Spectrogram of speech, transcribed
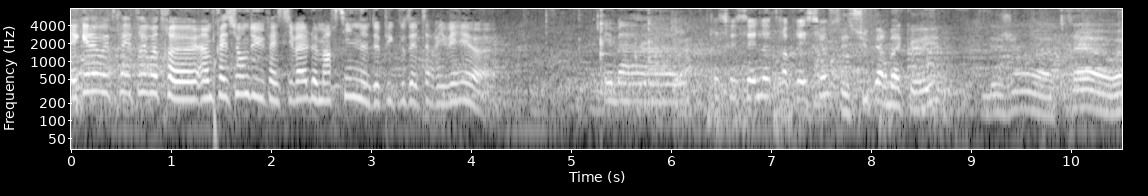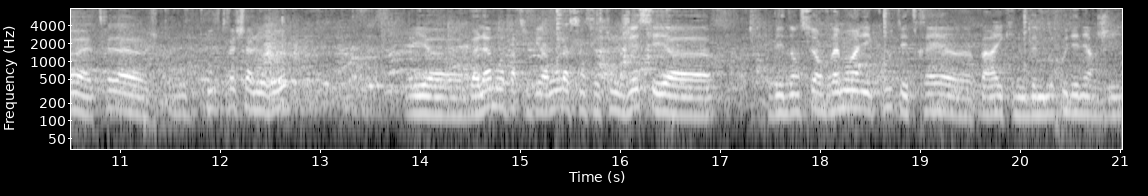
Et quelle est votre, été votre euh, impression du festival de Martine depuis que vous êtes arrivé euh Et ben, qu'est-ce que c'est notre impression? C'est superbe accueil, les gens euh, très, euh, ouais, ouais, très, euh, je trouve- trouve très chaleureux. Et euh, bah là, moi particulièrement, la sensation que j'ai, c'est euh, des danseurs vraiment à l'écoute et très, euh, pareil, qui nous donnent beaucoup d'énergie.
